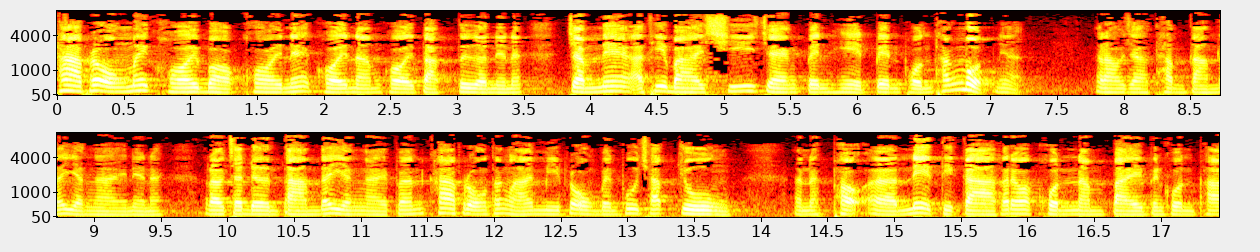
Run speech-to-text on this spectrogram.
ถ้าพระองค์ไม่คอยบอกคอยแนะคอยนำคอยตักเตือนเนี่ยนะจำแนกอธิบายชี้แจงเป็นเหตุเป็นผลทั้งหมดเนี่ย เราจะทำตามได้ยังไงเนี่ยนะเราจะเดินตามได้ยังไง เพราะฉะนั้นข้าพระองค์ทั้งหลายมีพระองค์เป็นผู้ชักจูงนนะเพราะเนติกาเขาเรียกว่าคนนำไปเป็นคนพา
